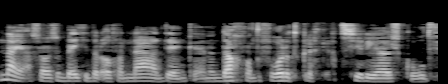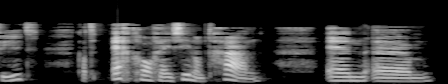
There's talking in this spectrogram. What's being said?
nou ja, zo eens een beetje erover nadenken. En een dag van tevoren, toen kreeg ik echt serieus cold feet. Ik had echt gewoon geen zin om te gaan. En, um,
